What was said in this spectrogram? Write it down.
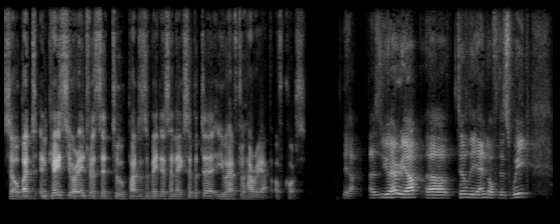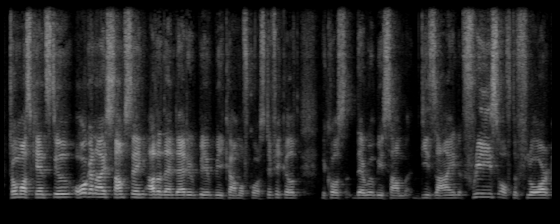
so, but in case you are interested to participate as an exhibitor, you have to hurry up, of course. Yeah, as you hurry up uh, till the end of this week, Thomas can still organize something. Other than that, it will become, of course, difficult because there will be some design freeze of the floor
